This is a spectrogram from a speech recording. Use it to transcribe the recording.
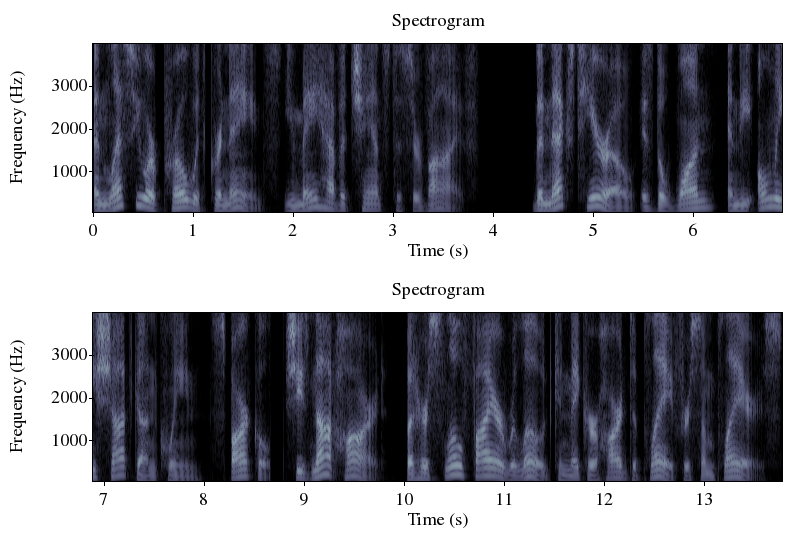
Unless you are pro with grenades, you may have a chance to survive. The next hero is the one and the only shotgun queen, Sparkle. She's not hard, but her slow fire reload can make her hard to play for some players.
